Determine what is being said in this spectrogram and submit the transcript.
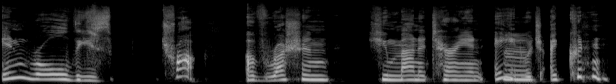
in roll these trucks of Russian humanitarian aid, mm. which I couldn't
